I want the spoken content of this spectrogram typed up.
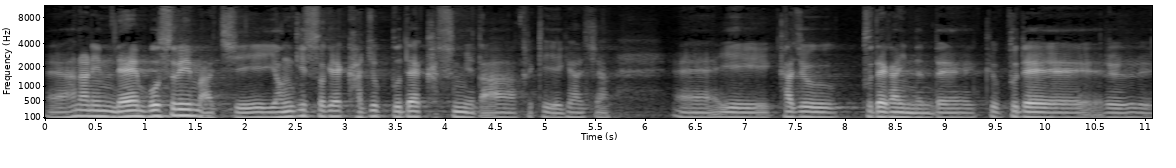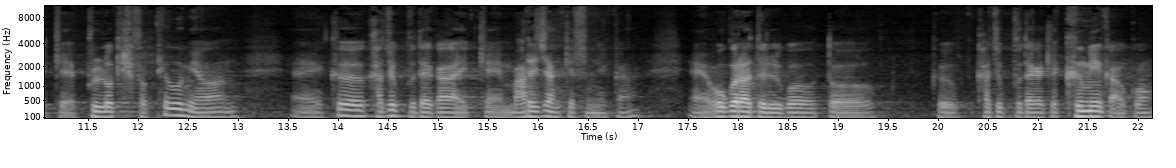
하나님 내 모습이 마치 연기 속의 가죽 부대 같습니다. 그렇게 얘기하죠. 이 가죽 부대가 있는데 그 부대를 이렇게 불로 계속 태우면 그 가죽 부대가 이렇게 마르지 않겠습니까? 오그라들고 또 그 가죽 부대가 이렇게 금이 가고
